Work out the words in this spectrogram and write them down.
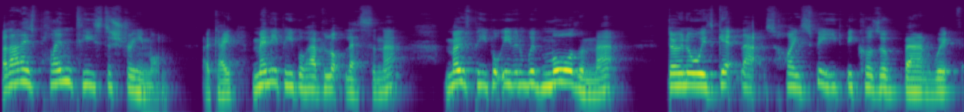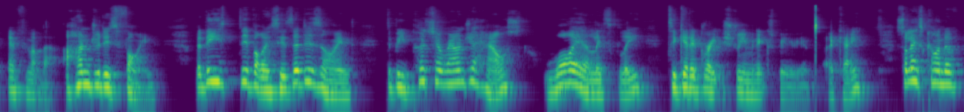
But that is plenty to stream on, okay? Many people have a lot less than that. Most people, even with more than that, don't always get that high speed because of bandwidth, anything like that. 100 is fine. But these devices are designed to be put around your house wirelessly to get a great streaming experience. Okay, so let's kind of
